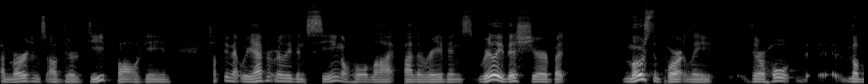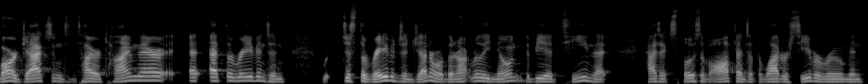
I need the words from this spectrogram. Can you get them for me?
emergence of their deep ball game, something that we haven't really been seeing a whole lot by the Ravens really this year. But most importantly, their whole Lamar Jackson's entire time there at, at, the Ravens and just the Ravens in general, they're not really known to be a team that has explosive offense at the wide receiver room and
